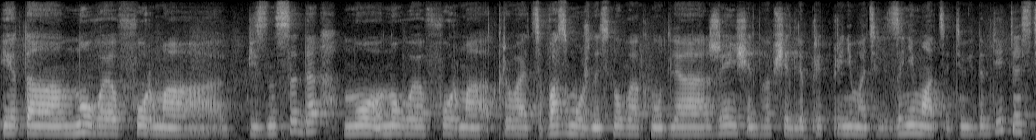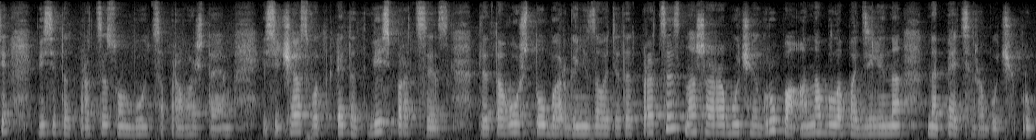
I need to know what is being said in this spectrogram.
и это новая форма бизнеса, да, но новая форма открывается, возможность, новое окно для женщин, вообще для предпринимателей заниматься этим видом деятельности, весь этот процесс, он будет сопровождаем. И сейчас вот этот весь процесс, для того, чтобы организовать этот процесс, наша рабочая группа, она была поделена на пять рабочих групп.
